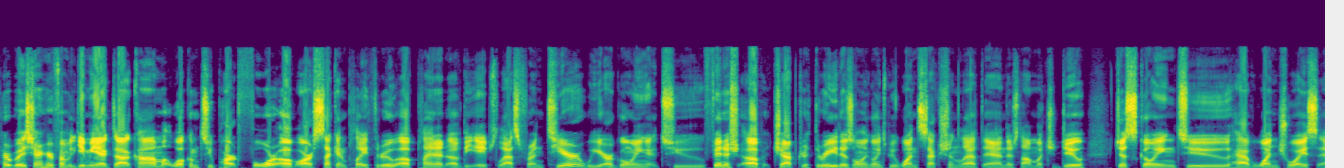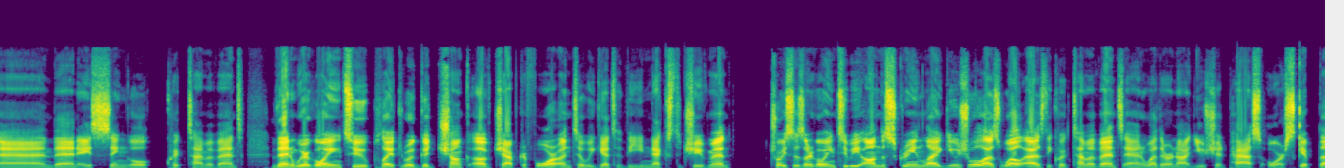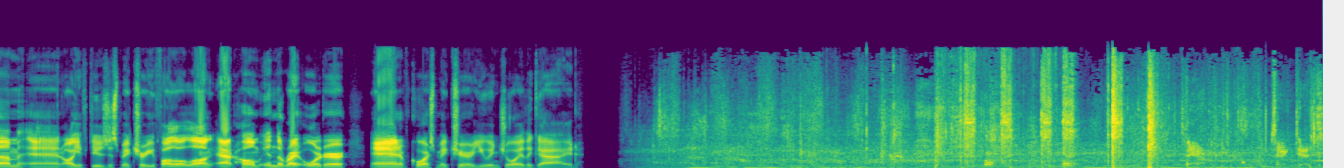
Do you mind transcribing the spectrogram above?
Hey everybody, Sharon here from VidGamiac.com. Welcome to part four of our second playthrough of Planet of the Apes Last Frontier. We are going to finish up chapter three. There's only going to be one section left and there's not much to do. Just going to have one choice and then a single quick time event. Then we're going to play through a good chunk of chapter four until we get to the next achievement. Choices are going to be on the screen like usual, as well as the QuickTime events and whether or not you should pass or skip them. And all you have to do is just make sure you follow along at home in the right order, and of course, make sure you enjoy the guide. Here, take this.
